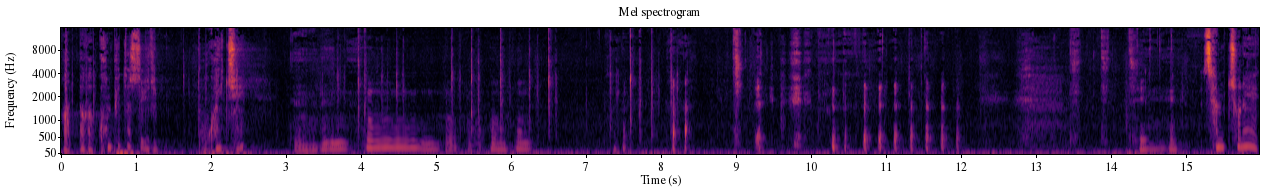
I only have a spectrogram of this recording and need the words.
아빠가 컴퓨터 쓸 일이 뭐가 있지? 삼촌의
